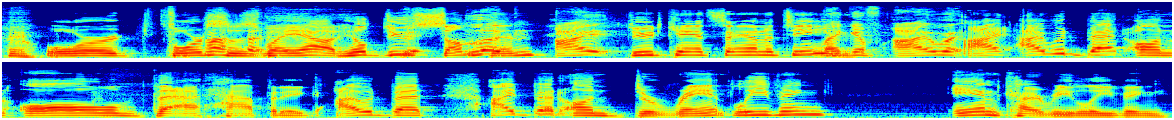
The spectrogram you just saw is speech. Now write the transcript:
or force his way out. He'll do something. I- dude can't stay on a team. Like, if I were- I, I would bet on all that happening. I would bet I'd bet on Durant leaving and Kyrie leaving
